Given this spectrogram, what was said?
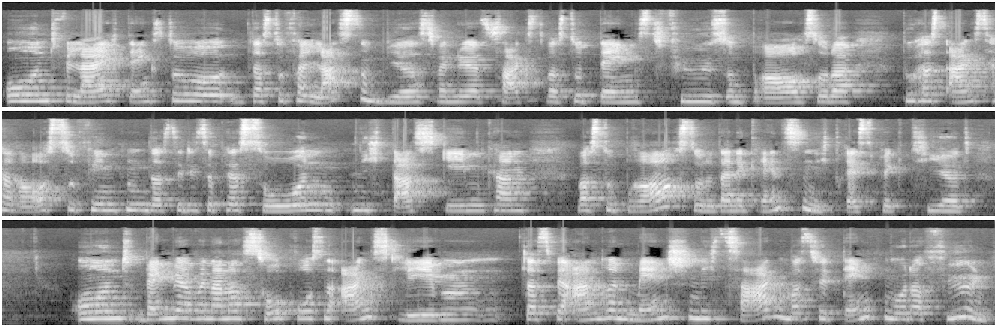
Und vielleicht denkst du, dass du verlassen wirst, wenn du jetzt sagst, was du denkst, fühlst und brauchst. Oder du hast Angst herauszufinden, dass dir diese Person nicht das geben kann, was du brauchst oder deine Grenzen nicht respektiert. Und wenn wir aber in einer so großen Angst leben, dass wir anderen Menschen nicht sagen, was wir denken oder fühlen,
